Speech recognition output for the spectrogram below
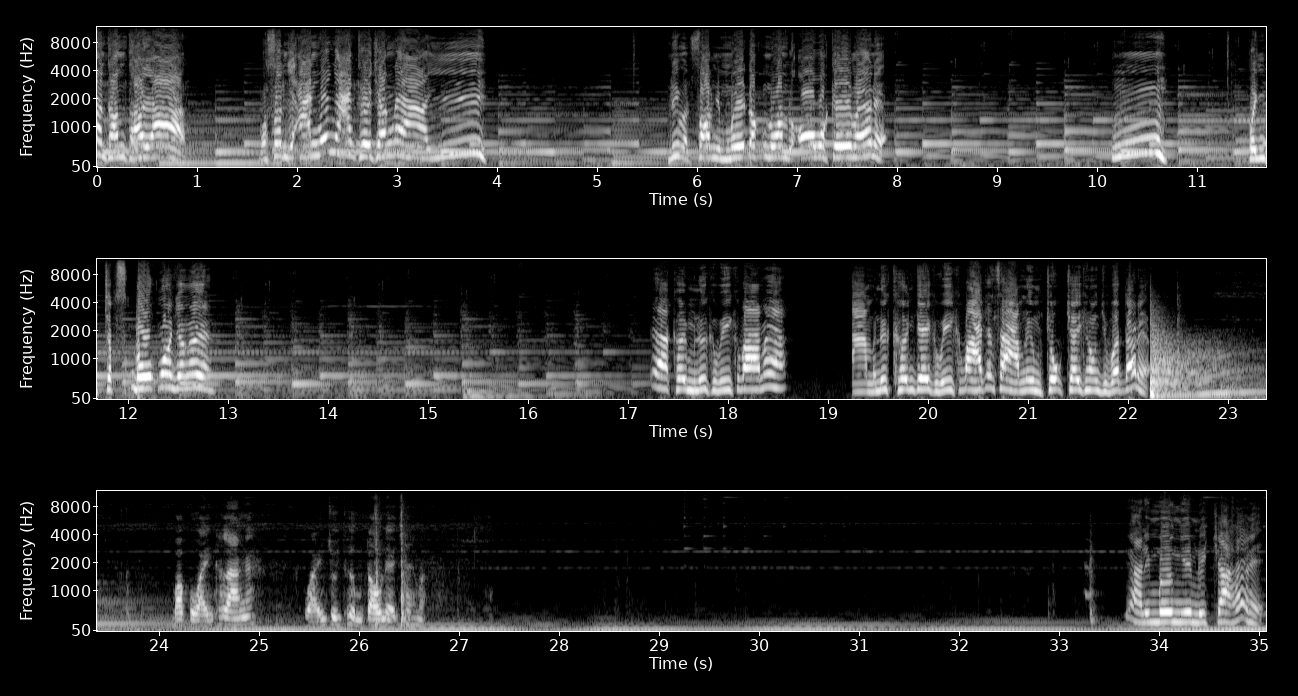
មិនធំថយអើបើសិនជាអញវិញអញធ្វើអញ្ចឹងដែរអីនេះមិនសមជាមេដឹកនាំល្អរបស់គេមែននេះអឺពេញចិត្តស្ដោកមកអញ្ចឹងហីអាឃើញមនុស្សកវីក្បាលណាអាមនុស្សឃើញគេកវីក្បាលចឹងសារមនុស្សមិនជោគជ័យក្នុងជីវិតដែរនេះបើពួកឯងខ្លាំងណាពួកឯងជួយធ្វើម៉ូតូនេះឲ្យឆេះមក អានេះមើងងាយមនុស្សចាស់ហ្នឹងនេះ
